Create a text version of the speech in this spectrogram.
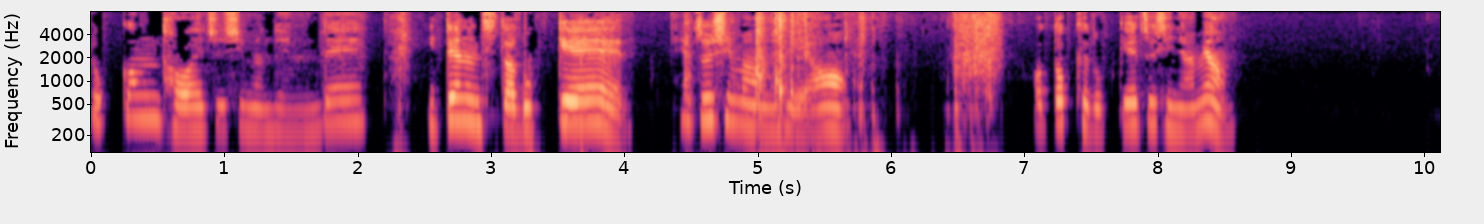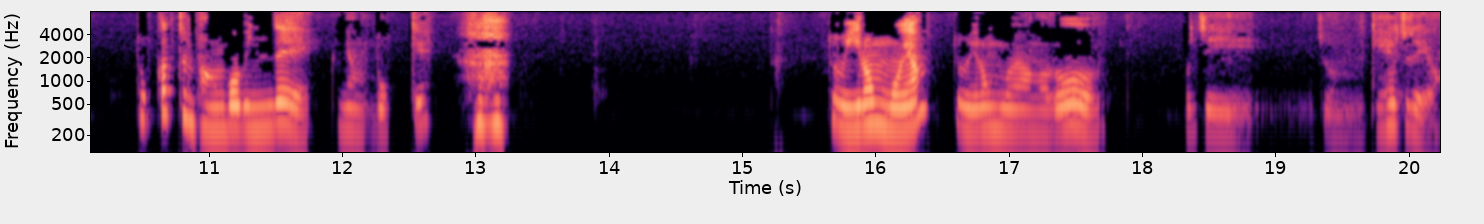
조금 더 해주시면 되는데 이때는 진짜 높게 해주시면 돼요. 어떻게 높게 해주시냐면 똑같은 방법인데 그냥 높게 좀 이런 모양? 좀 이런 모양으로 뭐지 좀 이렇게 해주세요.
